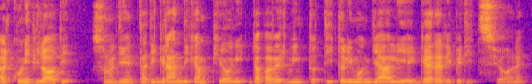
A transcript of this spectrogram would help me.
Alcuni piloti sono diventati grandi campioni dopo aver vinto titoli mondiali e gare a ripetizione,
